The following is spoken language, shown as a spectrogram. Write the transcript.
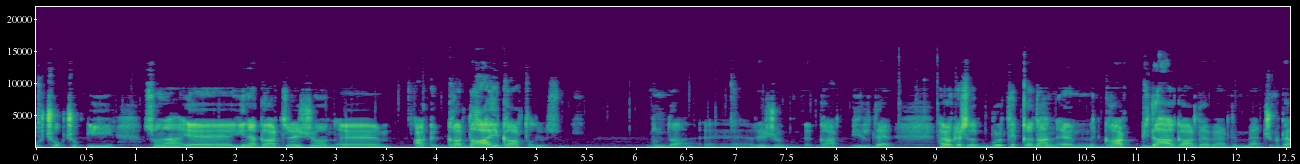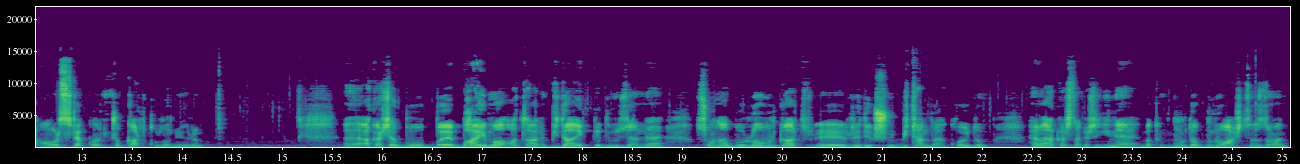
Bu çok çok iyi. Sonra e, yine guard region e, daha iyi guard alıyorsunuz bunda e, Region Guard 1'de. Hemen arkadaşlar burada tekrardan e, Guard bir daha Guard'a verdim ben. Çünkü ben ağır silah çok Guard kullanıyorum. Ee, arkadaşlar bu e, bayma atağını bir daha ekledim üzerine. Sonra bu lower guard e, reduction'u bir tane daha koydum. Hemen arkadaşlar arkadaşlar yine bakın burada bunu açtığınız zaman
